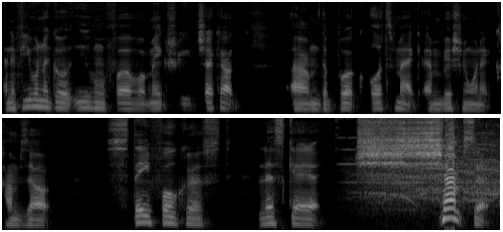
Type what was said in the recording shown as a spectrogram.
And if you want to go even further make sure you check out um, the book automatic ambition when it comes out. Stay focused. Let's get champ set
